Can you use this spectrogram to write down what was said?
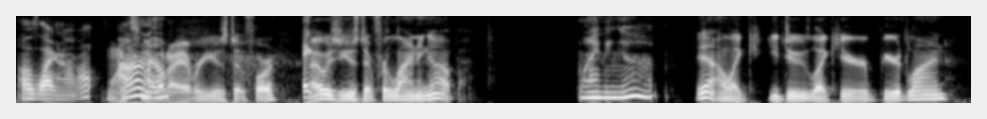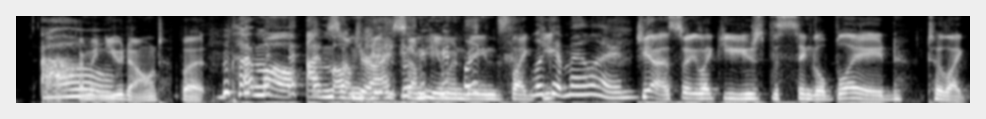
I was like, oh, well, I don't not know, what I ever used it for. I always used it for lining up. lining up. Yeah, like you do like your beard line. Oh, I mean, oh. you don't, but I'm all I'm all some dry. some human beings like Look you- at my line. yeah. So like you use the single blade to like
